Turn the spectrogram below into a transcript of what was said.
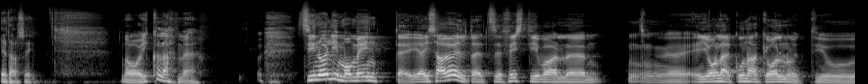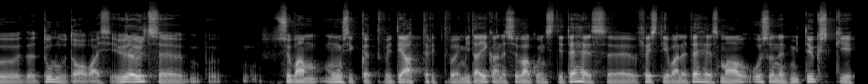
edasi? no ikka lähme. siin oli momente ja ei saa öelda, et see festival äh, ei ole kunagi olnud ju tulutoov asi, üleüldse süvamuusikat või teatrit või mida iganes süvakunsti tehes, festivale tehes, ma usun, et mitte ükski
